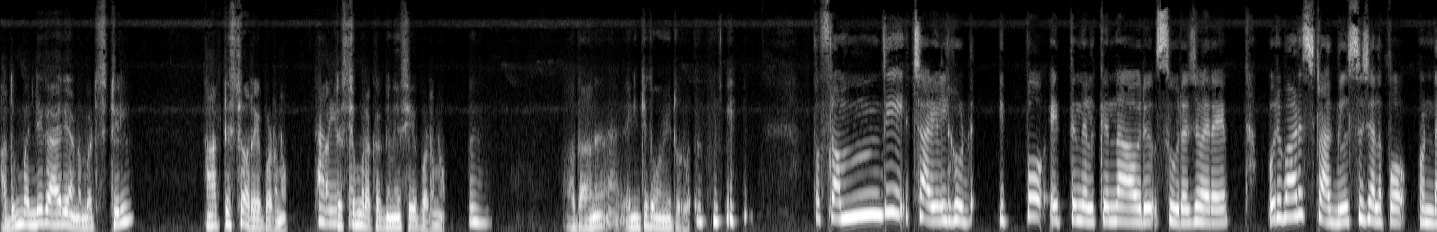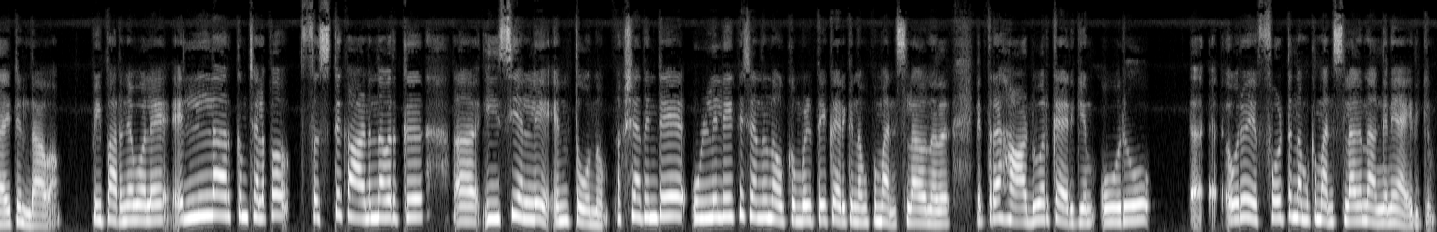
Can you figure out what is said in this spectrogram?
അതും വലിയ കാര്യമാണ്. ബട്ട് സ്റ്റിൽ ആർട്ടിസ്റ്റും അറിയപ്പെടണം. ആർട്ടിസ്റ്റും റെക്കഗ്നൈസ് ചെയ്യപ്പെടണം. അതാണ് എനിക്ക് തോന്നിയിട്ടുള്ളത്. ഫ്രം ദി ചൈൽഡ്ഹുഡ് ഇപ്പോ എത്തി നിൽക്കുന്ന ആ ഒരു സൂരജ് വരെ ഒരുപാട് സ്ട്രഗിൾസ് ചിലപ്പോ ഉണ്ടായിട്ടുണ്ടാവാം. ഈ പറഞ്ഞ പോലെ എല്ലാവർക്കും ചിലപ്പോ ഫസ്റ്റ് കാണുന്നവർക്ക് ഈസി അല്ലേ എന്ന് തോന്നും. പക്ഷെ അതിന്റെ ഉള്ളിലേക്ക് ചെന്ന് നോക്കുമ്പോഴത്തേക്കായിരിക്കും നമുക്ക് മനസ്സിലാവുന്നത് എത്ര ഹാർഡ് വർക്ക് ആയിരിക്കും. ഓരോ ഓരോ എഫേർട്ട് നമുക്ക് മനസ്സിലാകുന്ന അങ്ങനെ ആയിരിക്കും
